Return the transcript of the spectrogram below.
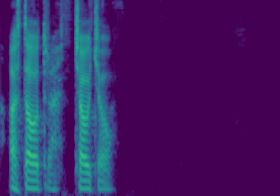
Hasta otra. Chao, chao.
